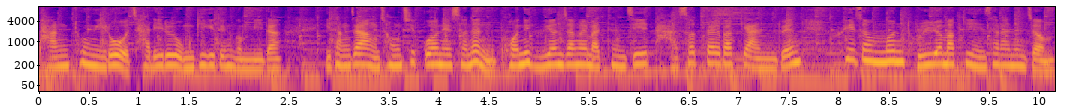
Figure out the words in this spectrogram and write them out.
방통위로 자리를 옮기게 된 겁니다. 이 당장 정치권에서는 권익위원장을 맡은 지 다섯 달밖에 안 된 회전문 돌려막기 인사라는 점,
